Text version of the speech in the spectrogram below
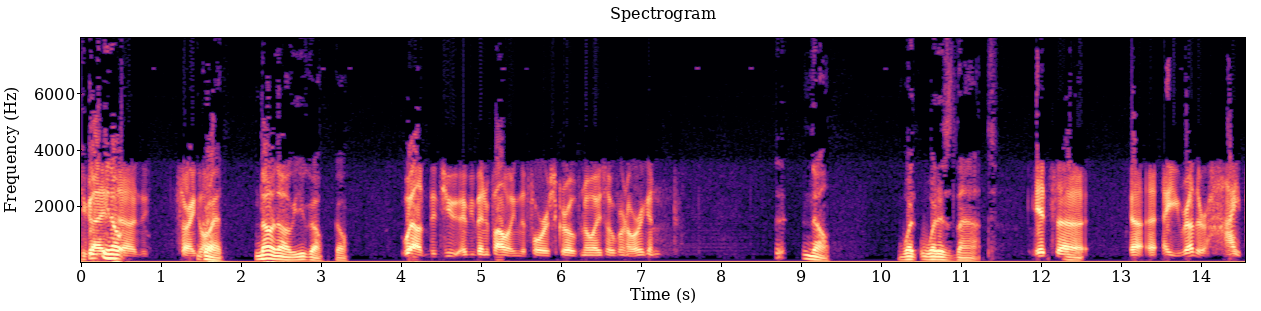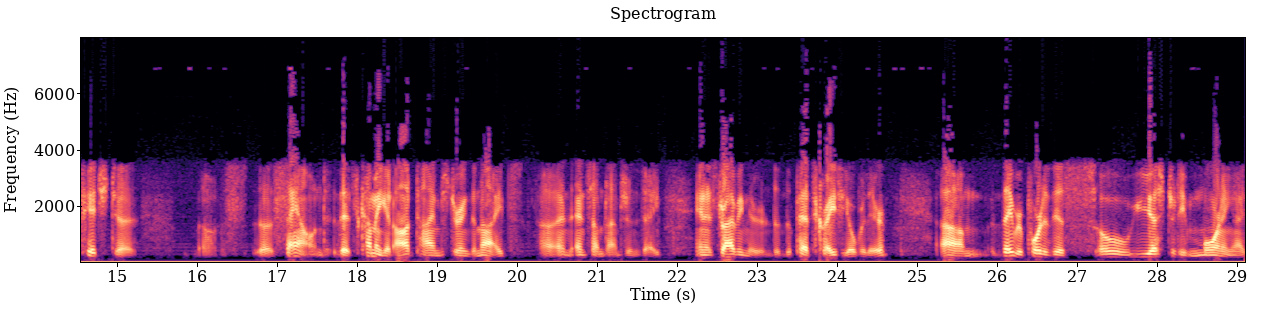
You guys, You know- uh, sorry, go, Go ahead. No, no, you go. Go. Well, did you have you been following the Forest Grove noise over in Oregon? No. What What is that? It's a a, a rather high pitched uh, uh, uh, sound that's coming at odd times during the nights uh, and and sometimes during the day, and it's driving their the, the pets crazy over there. Um, they reported this oh yesterday morning, I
